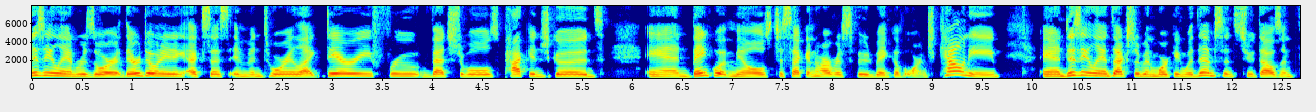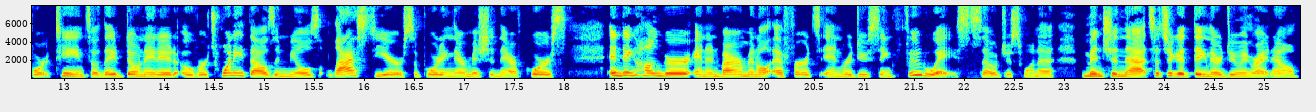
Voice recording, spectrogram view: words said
Disneyland Resort, they're donating excess inventory like dairy, fruit, vegetables, packaged goods, and banquet meals to Second Harvest Food Bank of Orange County. And Disneyland's actually been working with them since 2014. So they've donated over 20,000 meals last year, supporting their mission there, of course, ending hunger and environmental efforts in reducing food waste. So just want to mention that. Such a good thing they're doing right now.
